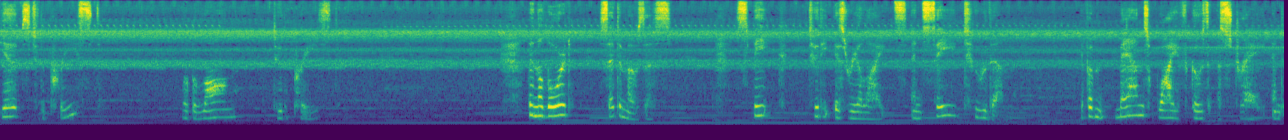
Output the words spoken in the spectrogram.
gives to the priest will belong to the priest. Then the Lord said to Moses, Speak to the Israelites and say to them, If a man's wife goes astray and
